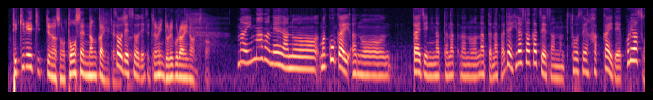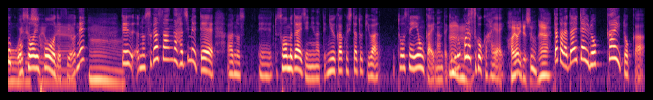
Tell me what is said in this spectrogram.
うん、適齢期っていうのはその当選何回みたいなそうですそうです。ちなみにどれぐらいなんですか？まあ今はねあのまあ今回あの大臣になったなあのなった中で平沢勝栄さんなんて当選8回でこれはすごく遅い方ですよね。であの菅さんが初めてあの、えーと、総務大臣になって入閣した時は当選4回なんだけど、うん、これはすごく早い。早いですよね、うん、だから大体6回とか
